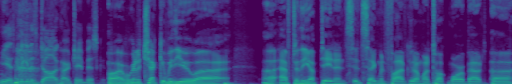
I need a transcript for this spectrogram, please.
Yeah, he's gonna get his dog heart shaped biscuit. All right, we're going to check in with you uh, uh, after the update in, in segment five because I want to talk more about uh,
